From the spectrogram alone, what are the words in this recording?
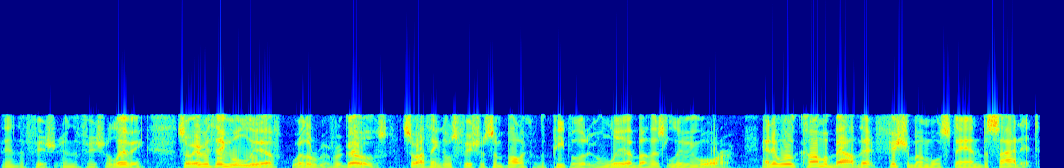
and the fish and the fish are living. So everything will live where the river goes. So I think those fish are symbolic of the people that are going to live by this living water. And it will come about that fishermen will stand beside it.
